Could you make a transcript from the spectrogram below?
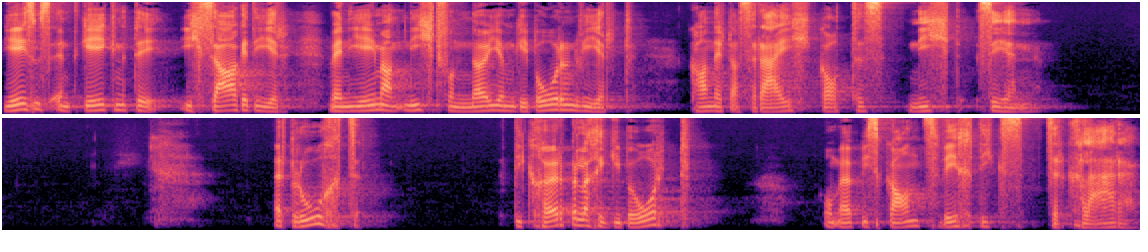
Jesus entgegnete, ich sage dir, wenn jemand nicht von neuem geboren wird, kann er das Reich Gottes nicht sehen. Er braucht die körperliche Geburt, um etwas ganz Wichtiges zu erklären.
